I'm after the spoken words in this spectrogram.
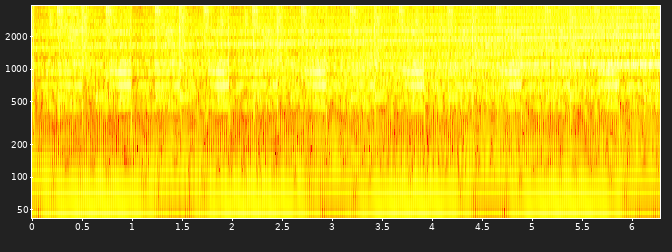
Thank you.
